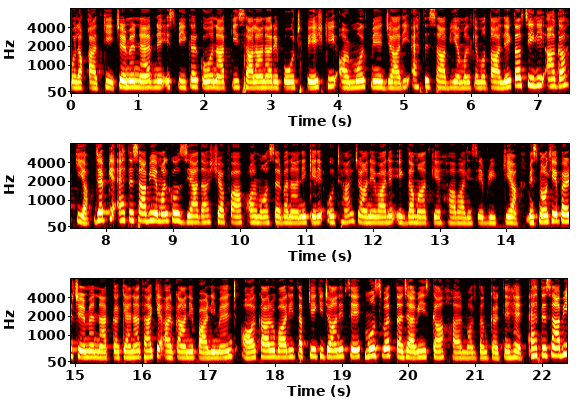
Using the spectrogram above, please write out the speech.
मुलाकात की। चेयरमैन नैब ने स्पीकर को नैब की सालाना रिपोर्ट पेश की और मुल्क में जारी एहतसाबी अमल के मुतालिक तफसीली आगाह किया, जबकि एहतसाबी अमल को ज़्यादा शफाफ और मौसर बनाने के लिए उठाए जाने वाले इकदाम के हवाले से ब्रीफ किया। इस मौके पर चेयरमैन नैब का कहना था कि अरकान पार्लियामेंट और कारोबारी तबके की जानब से मुस्बत तजावीज़ का खैर मकदम करते हैं। एहतसाबी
